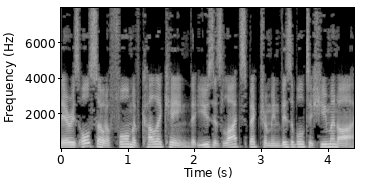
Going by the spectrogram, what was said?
There is also a form of color keying that uses light spectrum invisible to human eye.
